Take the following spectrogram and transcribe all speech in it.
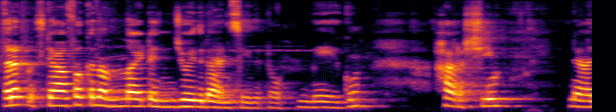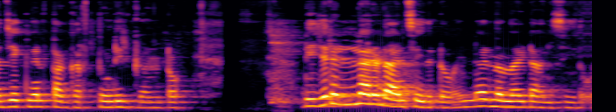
അങ്ങനെ സ്റ്റാഫൊക്കെ നന്നായിട്ട് എൻജോയ് ചെയ്ത് ഡാൻസ് ചെയ്തിട്ടോ മേഘും ഹർഷിയും നാജിയൊക്കെ ഇങ്ങനെ തകർത്തുകൊണ്ടിരിക്കുകയാണ് കേട്ടോ ഡി ജെ എല്ലാവരും ഡാൻസ് ചെയ്തിട്ടോ എല്ലാവരും നന്നായി ഡാൻസ് ചെയ്തു.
